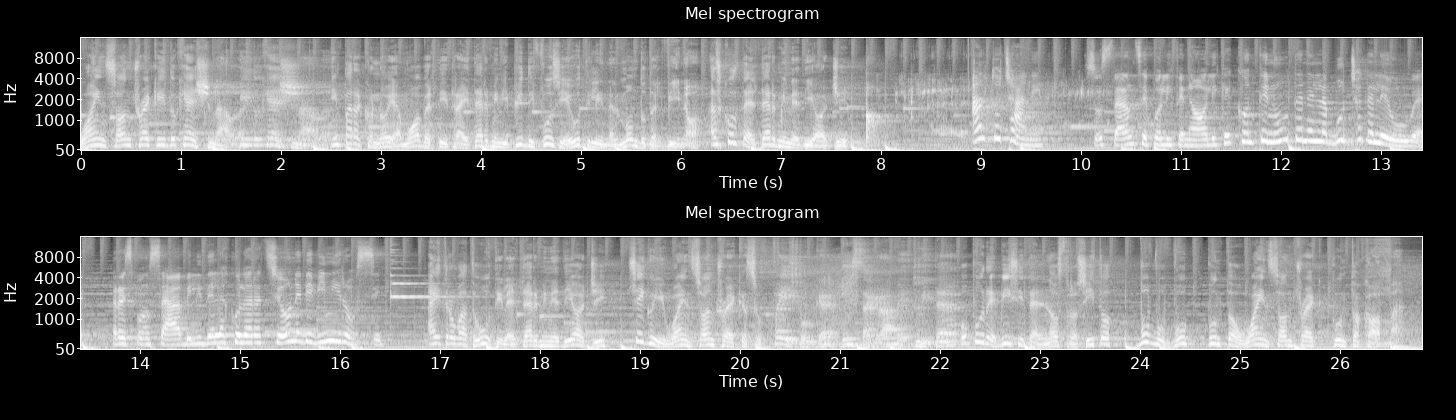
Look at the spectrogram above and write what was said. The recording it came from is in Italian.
Wine Soundtrack Educational. Educational. Impara con noi a muoverti tra i termini più diffusi e utili nel mondo del vino. Ascolta il termine di oggi. Antociani. Sostanze polifenoliche contenute nella buccia delle uve, responsabili della colorazione dei vini rossi. Hai trovato utile il termine di oggi? Segui Wine Soundtrack su Facebook, Instagram e Twitter oppure visita il nostro sito www.winesoundtrack.com.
